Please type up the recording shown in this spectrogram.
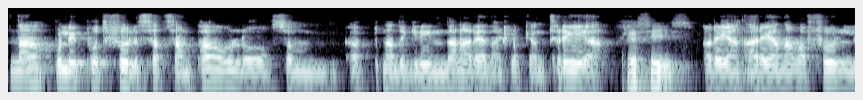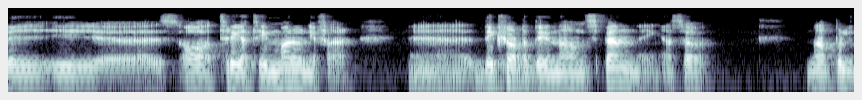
Napoli på ett fullsatt San Paolo som öppnade grindarna redan klockan tre. Precis. Arenan var full i, i ja, tre timmar ungefär. Eh, det är klart att det är en anspänning. Alltså, Napoli,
